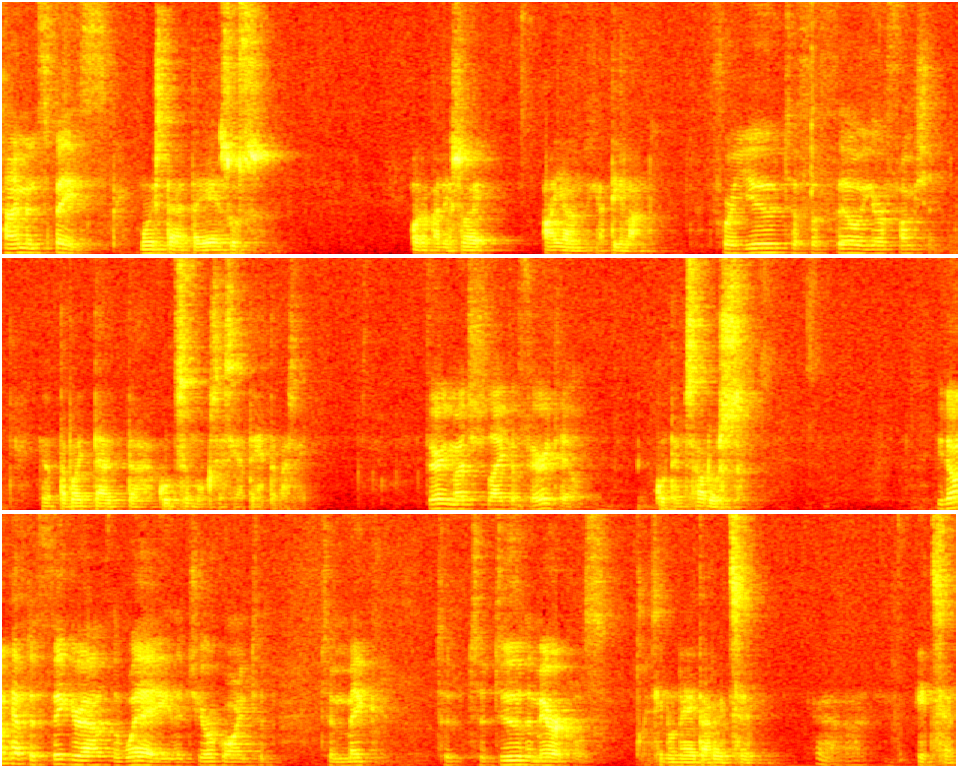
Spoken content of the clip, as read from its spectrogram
time and space. Muista, että Jeesus organisoi ajan ja tilan, for you to fulfill your function. Jotta voit täyttää kutsumuksesi ja tehtäväsi, Very much like a fairy tale. kuten sadussa. You don't have to figure out the way that you're going to, to make, to, to do the miracles. Sinun ei tarvitse äh, itse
